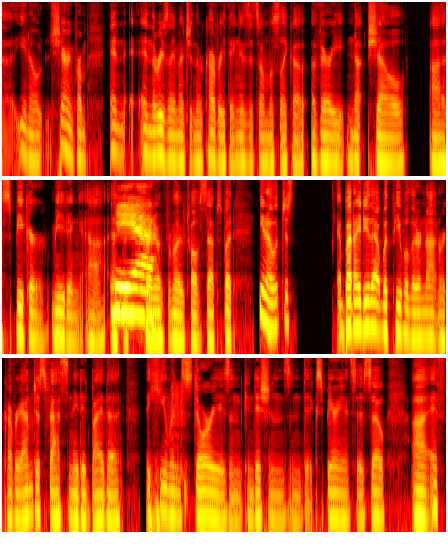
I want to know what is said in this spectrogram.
uh, you know, sharing from. And and the reason I mentioned the recovery thing is it's almost like a, a very nutshell uh, speaker meeting. Uh, yeah. The, for anyone familiar with Twelve Steps, but you know, just but I do that with people that are not in recovery. I'm just fascinated by the the human stories and conditions and experiences. So, uh, if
